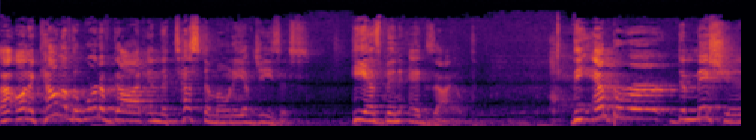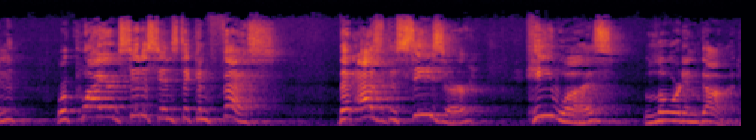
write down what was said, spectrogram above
uh, on account of the word of God and the testimony of Jesus. He has been exiled. The emperor Domitian required citizens to confess that as the Caesar, he was Lord and God.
